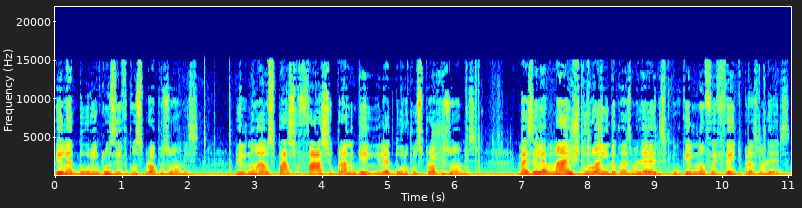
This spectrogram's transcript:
ele é duro inclusive com os próprios homens. Ele não é um espaço fácil para ninguém, ele é duro com os próprios homens. Mas ele é mais duro ainda com as mulheres, porque ele não foi feito para as mulheres.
